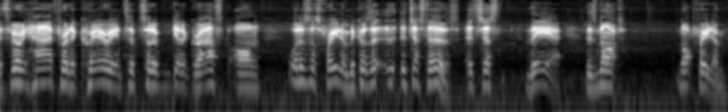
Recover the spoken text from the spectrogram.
it's very hard for an Aquarian to sort of get a grasp on what is this freedom because it, it just is. It's just there. There's not not freedom.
